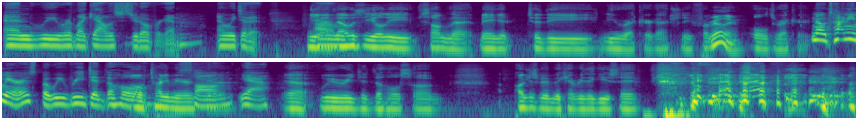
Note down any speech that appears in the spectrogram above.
and we were like, "Yeah, let's just do it over again," and we did it. Yeah, that Um, was the only song that made it to the new record actually from Really? the old record. No, Tiny Mirrors, but we redid the whole Oh, Tiny Mirrors, song. Yeah. Yeah, we redid the whole song. I'll just mimic everything you say.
